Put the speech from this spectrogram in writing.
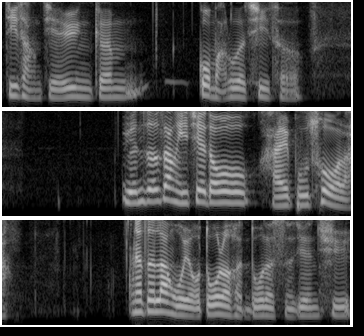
机场捷运跟过马路的汽车，原则上一切都还不错啦。那这让我有多了很多的时间去，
